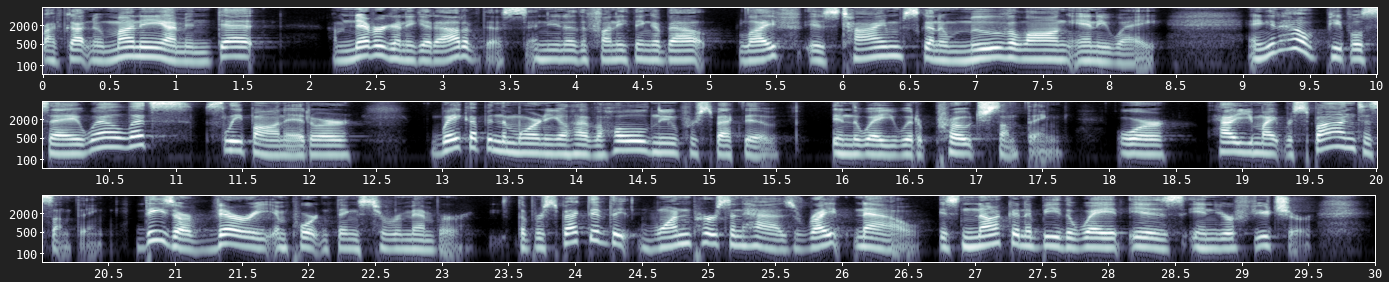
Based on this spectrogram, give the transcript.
I've got no money. I'm in debt. I'm never going to get out of this. And you know the funny thing about life is time's going to move along anyway. And you know how people say, well, let's sleep on it or wake up in the morning, you'll have a whole new perspective in the way you would approach something or how you might respond to something. These are very important things to remember. The perspective that one person has right now is not going to be the way it is in your future.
